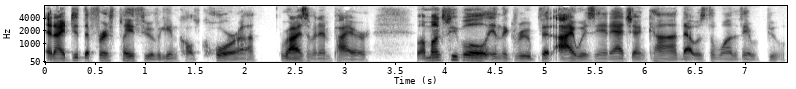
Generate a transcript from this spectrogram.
And I did the first playthrough of a game called Khôra, Rise of an Empire. Amongst people in the group that I was in at Gen Con, that was the one that they were people,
